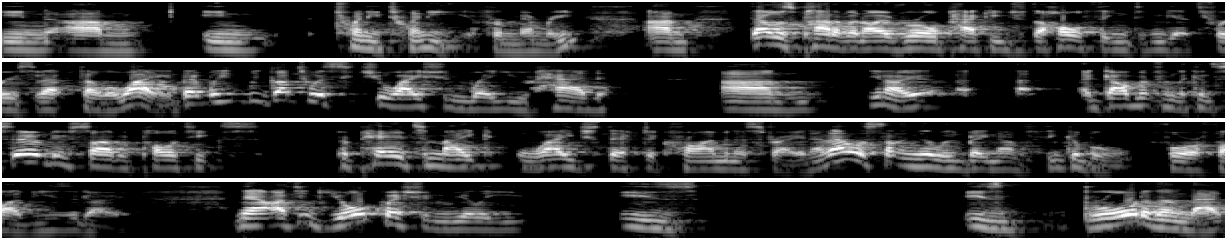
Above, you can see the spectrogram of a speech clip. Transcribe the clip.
in um, in 2020 from memory. Um, that was part of an overall package. The whole thing didn't get through, so that fell away. But we, we got to a situation where you had, um, you know, a, a, government from the conservative side of politics prepared to make wage theft a crime in Australia. Now, that was something that was been unthinkable four or five years ago. Now, I think your question really is is broader than that.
